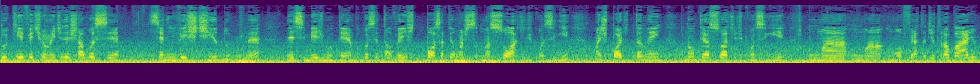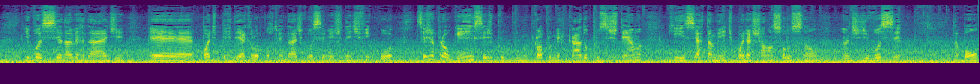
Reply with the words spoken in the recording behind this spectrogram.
do que efetivamente deixar você sendo investido né, nesse mesmo tempo. Você talvez possa ter uma, uma sorte de conseguir, mas pode também não ter a sorte de conseguir uma, uma, uma oferta de trabalho e você, na verdade, é, pode perder aquela oportunidade que você mesmo identificou, seja para alguém, seja para o próprio mercado ou para o sistema, que certamente pode achar uma solução antes de você. Tá bom?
